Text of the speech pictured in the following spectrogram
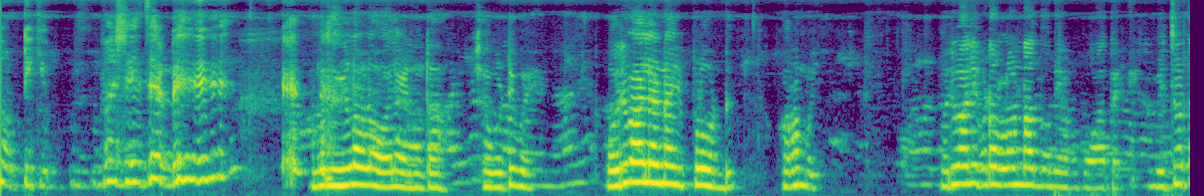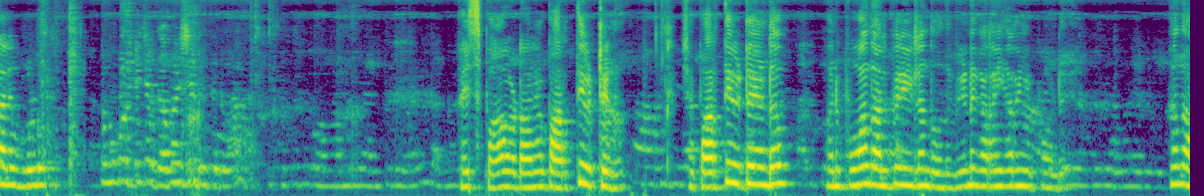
ഞൊട്ടിക്കും. പക്ഷേ നല്ല നീളമുള്ള ഓലായിരുന്നു കേട്ടോ പക്ഷെ പൊട്ടിപ്പോയി. ഒരു വാലെണ്ണ ഇപ്പോഴും ഉണ്ട്. പുറം പോയി. ഒരു വാൽ ഇവിടെ ഉള്ളതുകൊണ്ടാന്ന് തോന്നി അപ്പൊ പോവാത്തെ. വെച്ചു കൊടുത്താലും ഉള്ളൂ പാവട്ടോ പറത്തി വിട്ടാണ് പക്ഷെ പറത്തി വിട്ട് കഴിയുമ്പോൾ അവന് പോകാൻ താല്പര്യമില്ലെന്ന് തോന്നുന്നു. വീണ്ടും കറങ്ങി കറങ്ങി പോകണ്ട് അതാ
